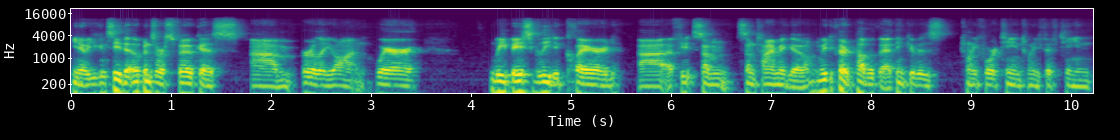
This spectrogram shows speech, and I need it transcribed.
you know, you can see the open source focus um, early on where we basically declared uh, a few, some, some time ago, we declared publicly, I think it was 2014, 2015,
